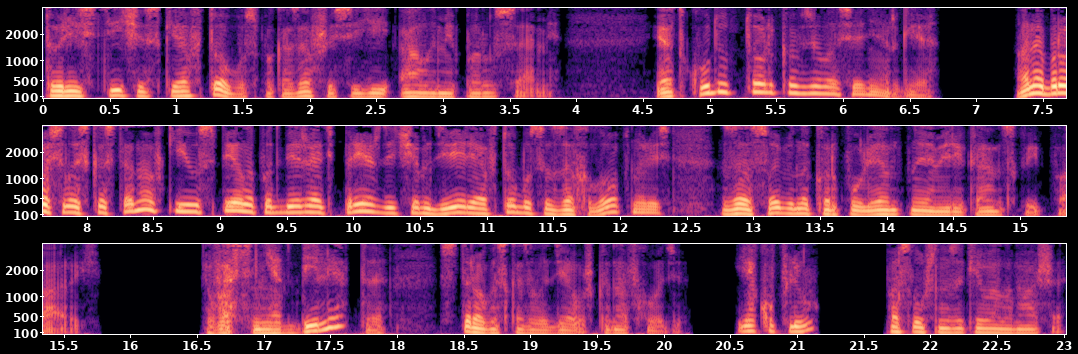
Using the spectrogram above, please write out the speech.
туристический автобус, показавшийся ей алыми парусами. И откуда только взялась энергия? Она бросилась к остановке и успела подбежать, прежде чем двери автобуса захлопнулись за особенно корпулентной американской парой. — У вас нет билета? — строго сказала девушка на входе. — Я куплю, — послушно закивала Маша.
